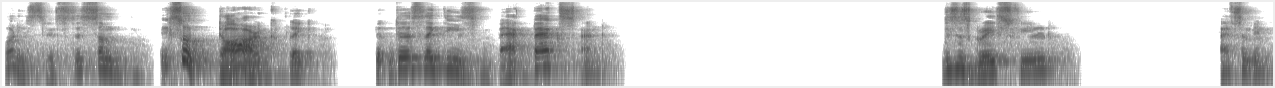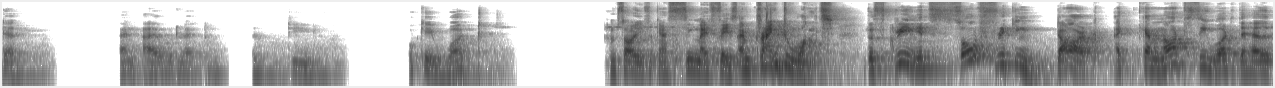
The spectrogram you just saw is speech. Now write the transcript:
what is this? This some. It's so dark. Like, there's like these backpacks and. This is Gracefield. I have some intel. And I would like to a deal. Okay, what? I'm sorry if you can't see my face. I'm trying to watch the screen. It's so freaking dark. I cannot see what the hell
